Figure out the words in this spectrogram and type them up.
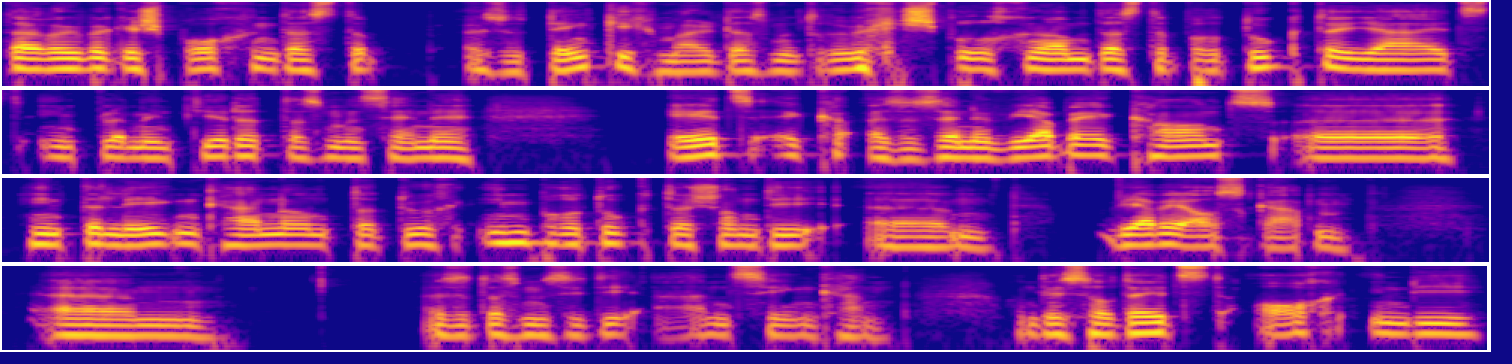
darüber gesprochen, dass der, also denke ich mal, dass wir darüber gesprochen haben, dass der Produkter ja jetzt implementiert hat, dass man seine Ads, also seine Werbeaccounts äh, hinterlegen kann und dadurch im Produkter schon die ähm, Werbeausgaben, ähm, also dass man sie die ansehen kann. Und das hat er jetzt auch in die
